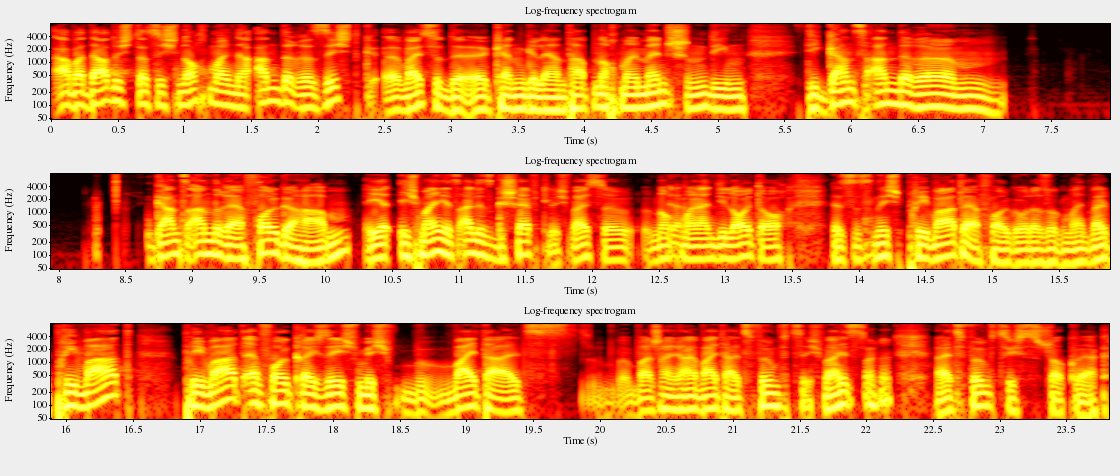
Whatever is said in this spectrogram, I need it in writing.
aber dadurch, dass ich nochmal eine andere Sicht, äh, weißt du, äh, kennengelernt habe, nochmal Menschen, die, die ganz andere, ähm, ganz andere Erfolge haben. Ja, Ich meine jetzt alles geschäftlich, weißt du, nochmal an die Leute auch, es ist nicht private Erfolge oder so gemeint, weil privat, privat erfolgreich sehe ich mich weiter als, wahrscheinlich weiter als 50, weißt du, als 50 Stockwerk.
